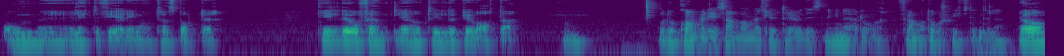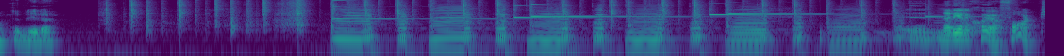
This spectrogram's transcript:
om eh, elektrifiering och transporter till det offentliga och till det privata. Mm. Och då kommer det i samband med slutredovisningen här då framåt årsskiftet? Eller? Ja, det blir det. Eh, när det gäller sjöfart,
